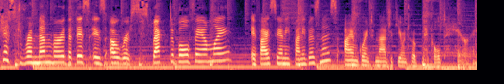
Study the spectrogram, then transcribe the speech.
just remember that this is a respectable family. If I see any funny business, I am going to magic you into a pickled herring.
